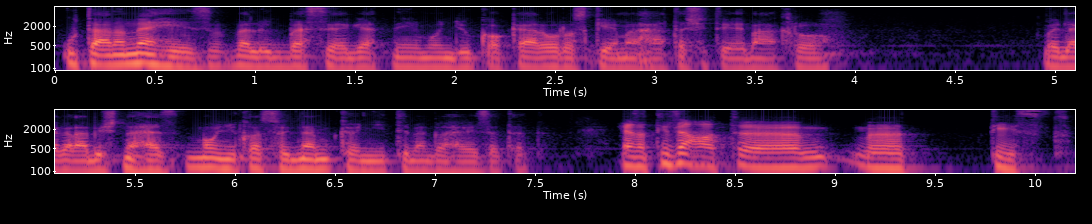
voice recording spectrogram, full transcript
utána nehéz velük beszélgetni mondjuk akár orosz kiemelhátási témákról. Vagy legalábbis nehez, mondjuk azt, hogy nem könnyíti meg a helyzetet. Ez a 16 ö, ö, tiszt,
